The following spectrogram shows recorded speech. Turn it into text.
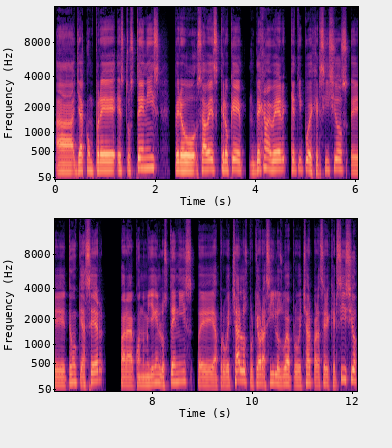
ah, ya compré estos tenis, pero sabes, creo que déjame ver qué tipo de ejercicios eh, tengo que hacer para cuando me lleguen los tenis, eh, aprovecharlos, porque ahora sí los voy a aprovechar para hacer ejercicio.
